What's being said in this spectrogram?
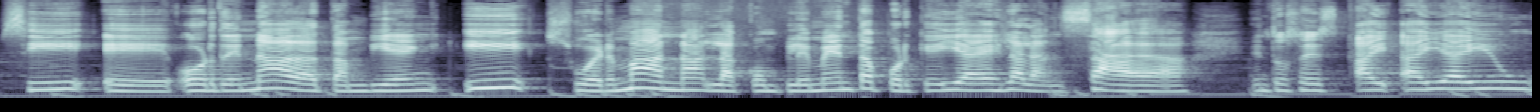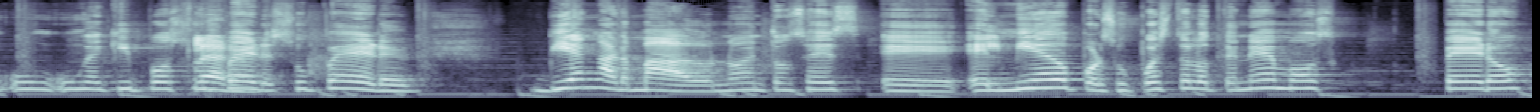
¿sí? Eh, ordenada también y su hermana la complementa porque ella es la lanzada. Entonces hay, hay ahí un, equipo súper, súper bien armado, ¿no? Entonces eh, el miedo por supuesto lo tenemos, pero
